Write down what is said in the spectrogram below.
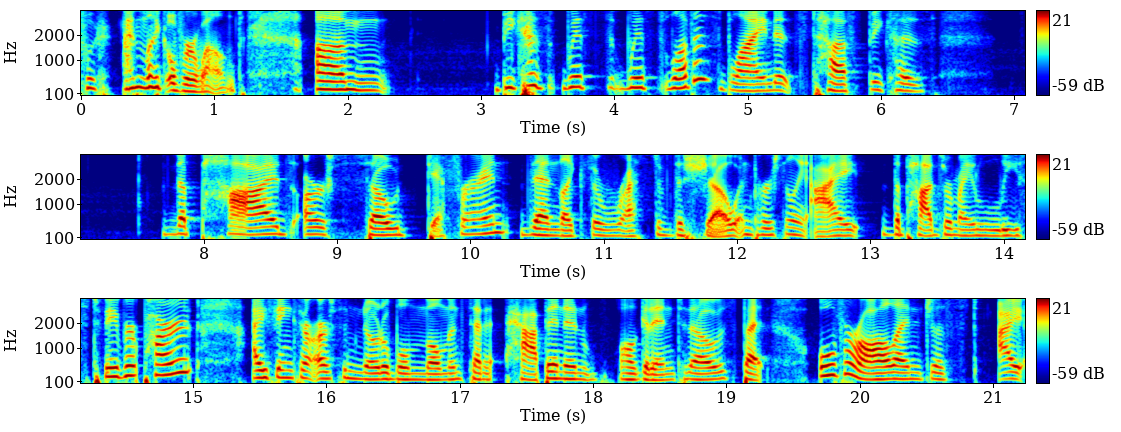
I'm like overwhelmed. Um because with with Love is Blind it's tough because the pods are so different than like the rest of the show and personally I the pods are my least favorite part. I think there are some notable moments that happen and I'll get into those, but overall I'm just I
